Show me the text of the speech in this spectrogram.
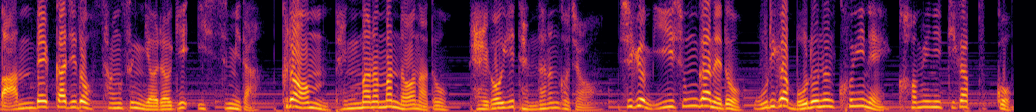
만 배까지도 상승 여력이 있습니다. 그럼 100만 원만 넣어놔도 100억이 된다는 거죠. 지금 이 순간에도 우리가 모르는 코인에 커뮤니티가 붙고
